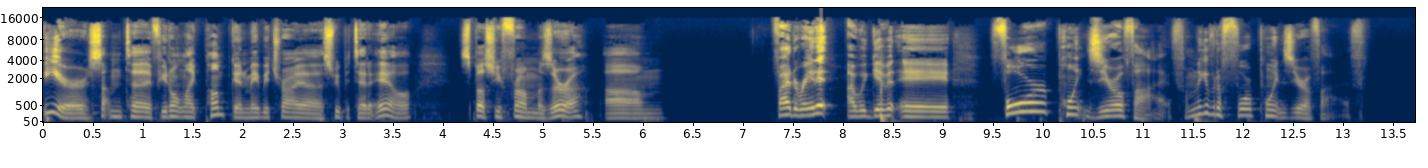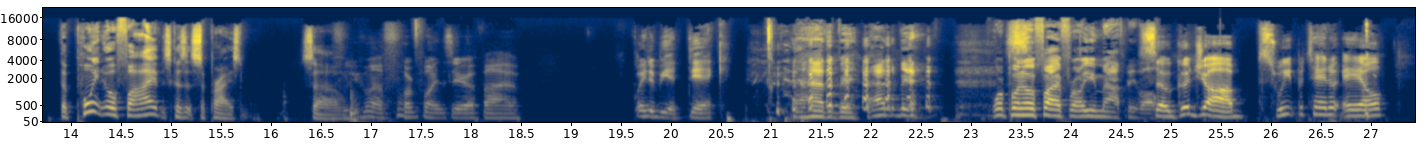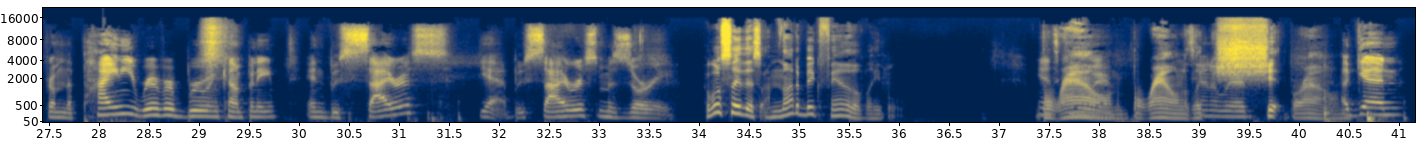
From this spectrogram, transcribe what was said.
beer. Something to if you don't like pumpkin, maybe try a sweet potato ale, especially from Missouri. Um, if I had to rate it, I would give it a four point zero five. I'm gonna give it a four point zero five. The 0.05 is because it surprised me. So You went four point zero five. Way to be a dick. It had to be. It had to be. 4.05 for all you math people. So good job, sweet potato ale from the Piney River Brewing Company in Bucyrus. Yeah, Bucyrus, Missouri. I will say this: I'm not a big fan of the label. Yeah, it's kinda brown, brown. It's like weird. shit brown. Again,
